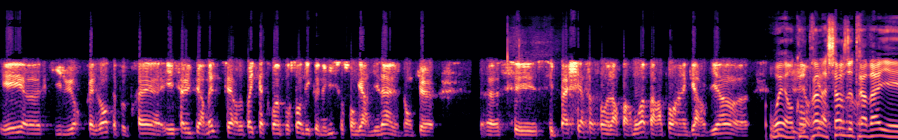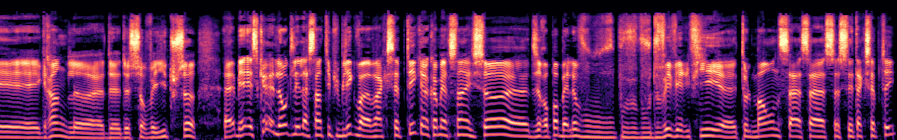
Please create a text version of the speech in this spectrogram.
et ce qui lui représente à peu près et ça lui permet de faire à peu près 80% d'économie sur son gardiennage. Donc euh, c'est pas cher 500 dollars par mois par rapport à un gardien. Euh, oui, on comprend la charge de travail est grande de, de, surveiller tout ça. Euh, mais est-ce que donc la santé publique va, va accepter qu'un commerçant ait ça euh, dira pas ben là vous vous, vous devez vérifier tout le monde ça ça, ça c'est accepté?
